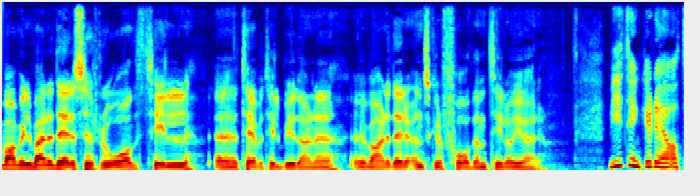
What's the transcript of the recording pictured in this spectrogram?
hva vil være deres råd til eh, TV-tilbyderne? Hva er det dere ønsker å få dem til å gjøre? Vi tenker det at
